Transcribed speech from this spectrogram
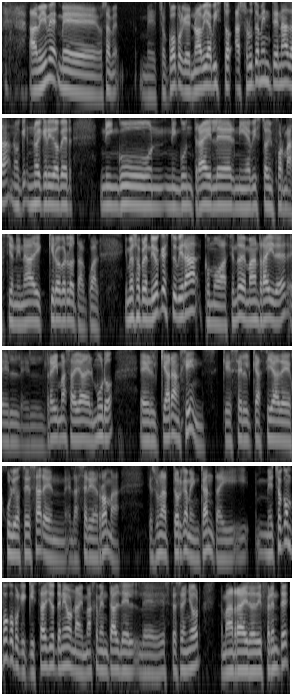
A mí me, me- o sea, me, me chocó porque no había visto absolutamente nada, no, no he querido ver ningún, ningún tráiler, ni he visto información ni nada, y quiero verlo tal cual. Y me sorprendió que estuviera como haciendo de Man Rider, el, el rey más allá del muro, el Kieran Hines, que es el que hacía de Julio César en, en la serie de Roma, que es un actor que me encanta. Y, y me choca un poco porque quizás yo tenía una imagen mental de, este señor, de Man Rider diferente,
